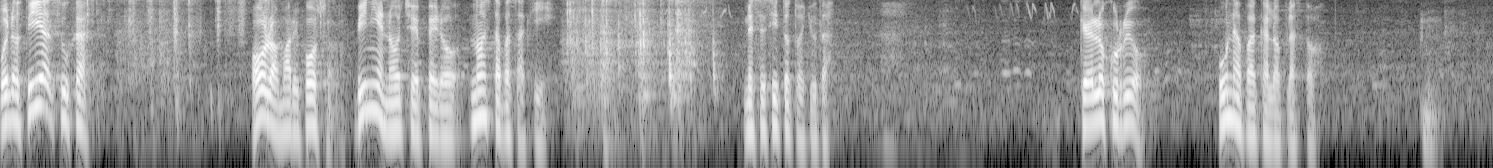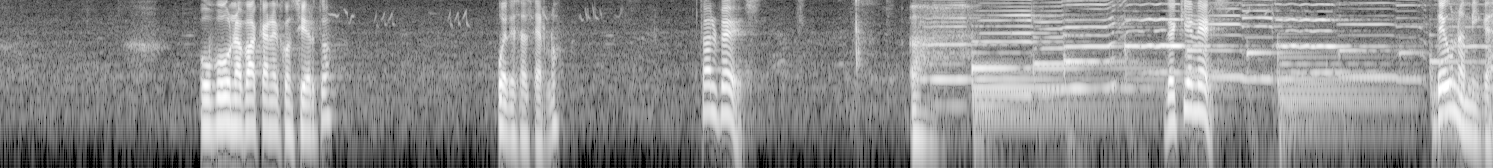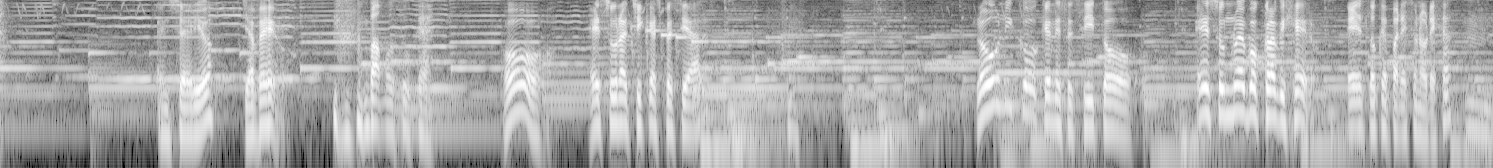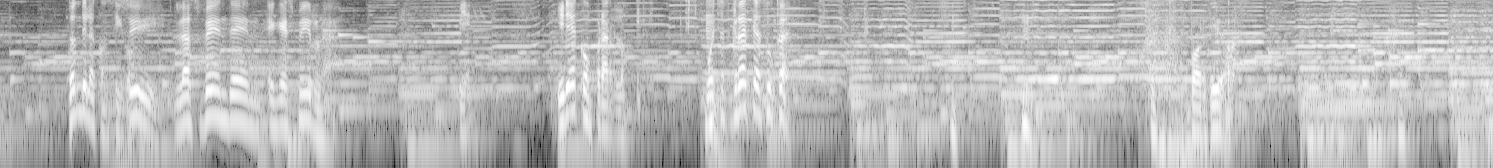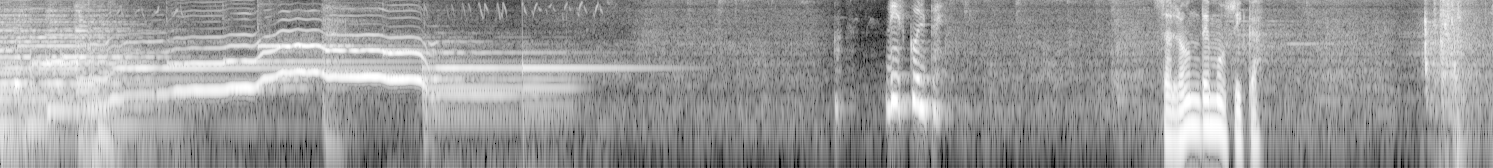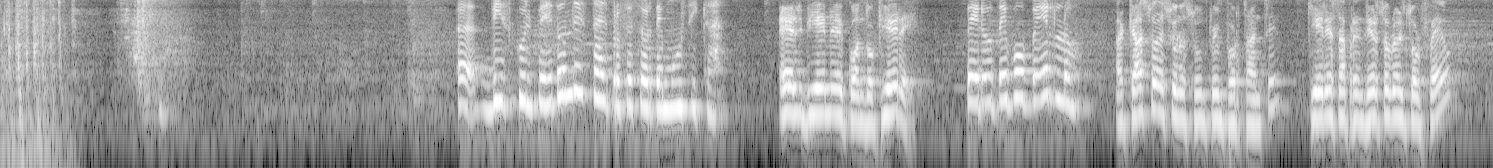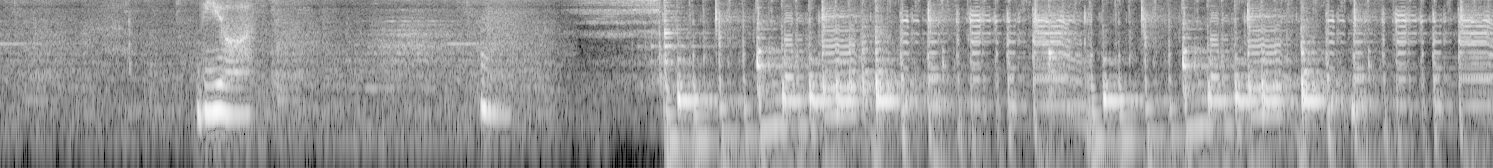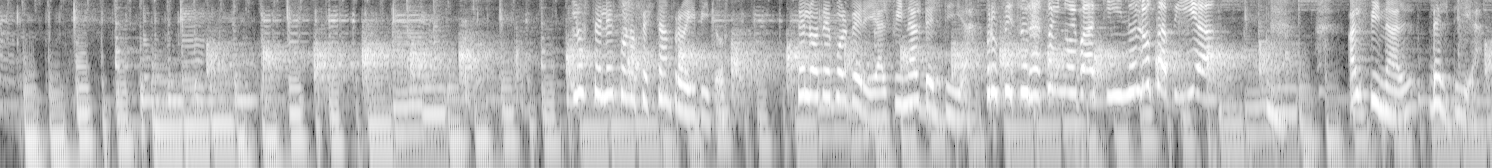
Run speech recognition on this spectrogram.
Buenos días, Suja. Hola, mariposa. Vine anoche, pero no estabas aquí. Necesito tu ayuda. ¿Qué le ocurrió? Una vaca lo aplastó. ¿Hubo una vaca en el concierto? ¿Puedes hacerlo? Tal vez. ¿De quién es? De una amiga. ¿En serio? Ya veo. Vamos, Suja. Oh, ¿es una chica especial? Lo único que necesito es un nuevo clavijero. ¿Es lo que parece una oreja? ¿Dónde la consigo? Sí, las venden en Esmirna. Bien. Iré a comprarlo. Muchas gracias, Suka. Por Dios. Salón de música. Eh, disculpe, ¿dónde está el profesor de música? Él viene cuando quiere. Pero debo verlo. ¿Acaso es un asunto importante? ¿Quieres aprender sobre el solfeo? Dios. Los teléfonos están prohibidos. Te lo devolveré al final del día. Profesora, soy nueva aquí, no lo sabía. Al final del día.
